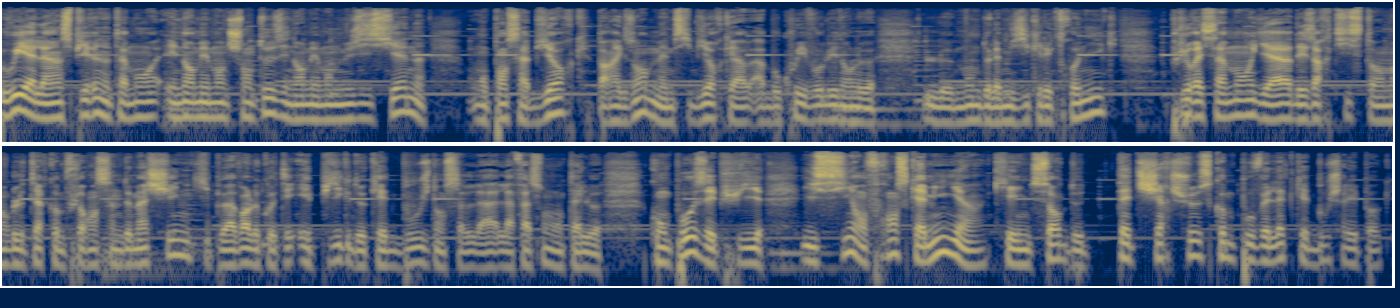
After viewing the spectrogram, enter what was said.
Oui, elle a inspiré notamment énormément de chanteuses, énormément de musiciennes. On pense à Björk, par exemple, même si Björk a, beaucoup évolué dans le, monde de la musique électronique. Plus récemment, il y a des artistes en Angleterre comme Florence and the Machine, qui peut avoir le côté épique de Kate Bush dans la, façon dont elle compose. Et puis ici, en France, Camille, qui est une sorte de tête chercheuse comme pouvait l'être Kate Bush à l'époque.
